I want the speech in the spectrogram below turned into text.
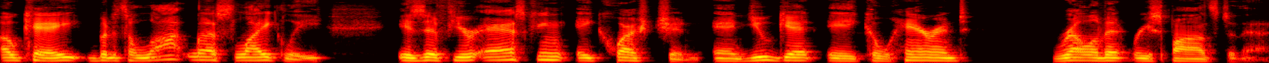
okay, but it's a lot less likely is if you're asking a question and you get a coherent, relevant response to that.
